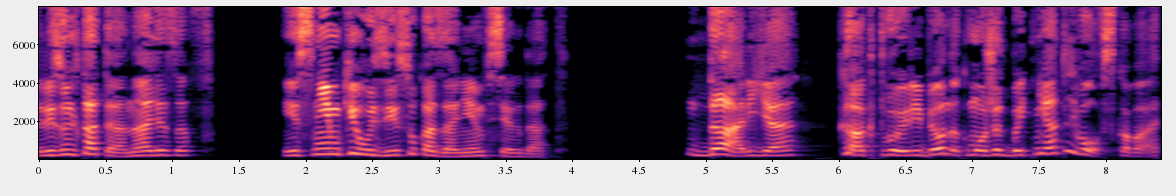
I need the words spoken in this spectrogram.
Результаты анализов и снимки УЗИ с указанием всех дат. «Дарья, как твой ребенок может быть не от Львовского?»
